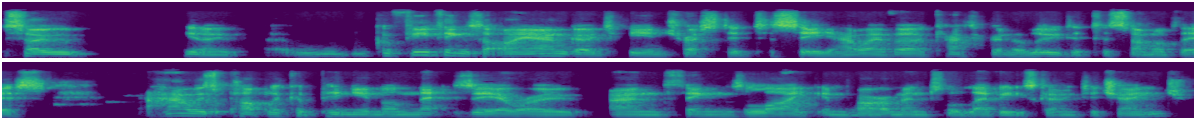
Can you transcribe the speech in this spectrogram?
so, you know, a few things that I am going to be interested to see. However, Katherine alluded to some of this. How is public opinion on net zero and things like environmental levies going to change?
